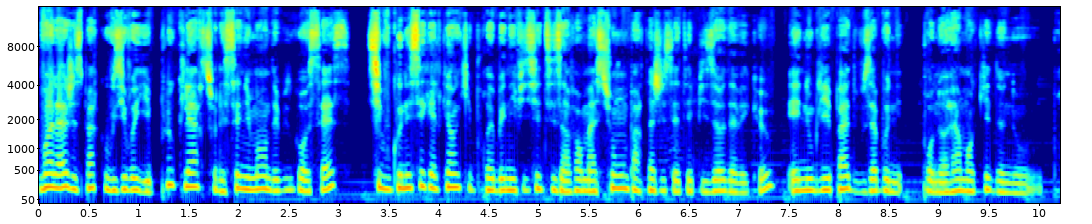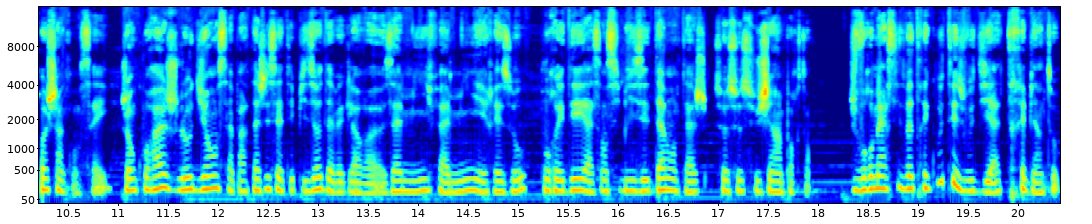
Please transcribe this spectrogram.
Voilà, j'espère que vous y voyez plus clair sur les saignements en début de grossesse. Si vous connaissez quelqu'un qui pourrait bénéficier de ces informations, partagez cet épisode avec eux et n'oubliez pas de vous abonner pour ne rien manquer de nos prochains conseils. J'encourage l'audience à partager cet épisode avec leurs amis, familles et réseaux pour aider à sensibiliser davantage sur ce sujet important. Je vous remercie de votre écoute et je vous dis à très bientôt.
